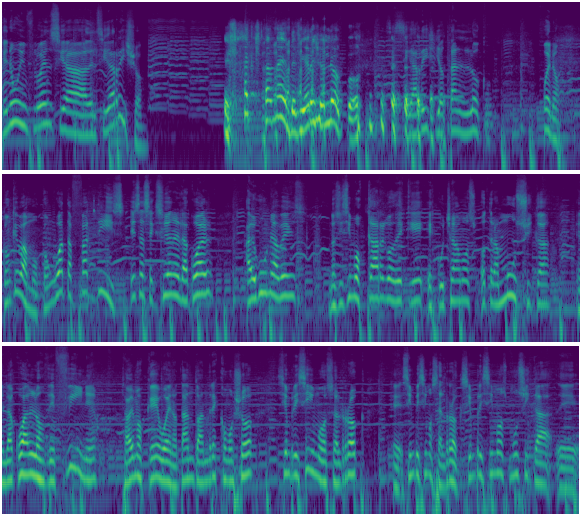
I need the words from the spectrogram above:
que no hubo influencia del cigarrillo. Exactamente, el cigarrillo es loco. Ese cigarrillo tan loco. Bueno, ¿con qué vamos? Con What the Fuck This, esa sección en la cual alguna vez nos hicimos cargo de que escuchamos otra música en la cual nos define. Sabemos que, bueno, tanto Andrés como yo siempre hicimos el rock, eh, siempre hicimos el rock, siempre hicimos música de-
